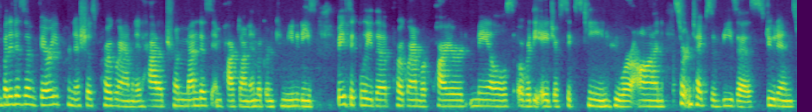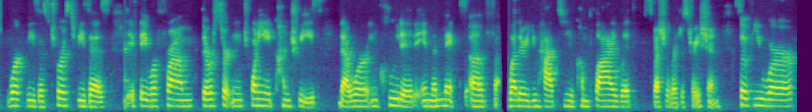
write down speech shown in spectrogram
But it is a very pernicious program, and it had a tremendous impact on immigrant communities. Basically, the program required males over the age of 16 who were on certain types of visas students, work visas, tourist visas. If they were from, there were certain 28 countries that were included in the mix of whether you had to comply with special registration. So if you were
